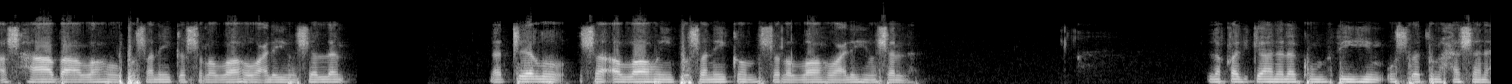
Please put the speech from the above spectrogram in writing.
ashaba Allahu poslanika sallallahu alaihi wa sallam na čelu sa Allahovim poslanikom sallallahu alaihi wa sallam. لقد كان لكم فيهم أسوة حسنة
